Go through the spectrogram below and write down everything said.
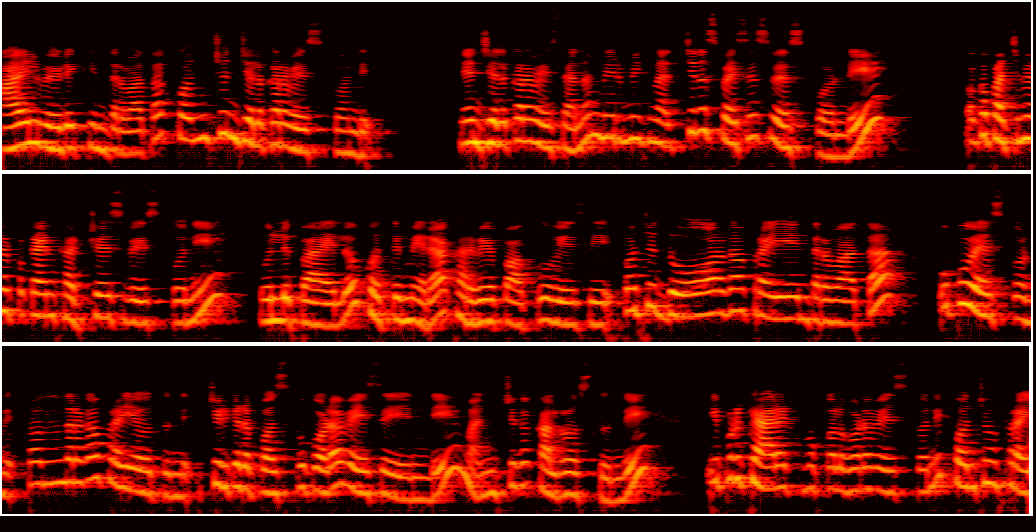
ఆయిల్ వేడెక్కిన తర్వాత కొంచెం జీలకర్ర వేసుకోండి. నేను జీలకర్ర వేసాను. మీరు మీకు నచ్చిన స్పైసెస్ వేసుకోండి. ఒక పచ్చిమిరపకాయని కట్ చేసి వేసుకొని ఉల్లిపాయలు కొత్తిమీర కరివేపాకు వేసి కొంచెం దూరగా ఫ్రై అయిన తర్వాత ఉప్పు వేసుకోండి. తొందరగా ఫ్రై అవుతుంది. చిటికెడ పసుపు కూడా వేసేయండి. మంచిగా కలర్ వస్తుంది. ఇప్పుడు క్యారెట్ ముక్కలు కూడా వేసుకొని కొంచెం ఫ్రై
